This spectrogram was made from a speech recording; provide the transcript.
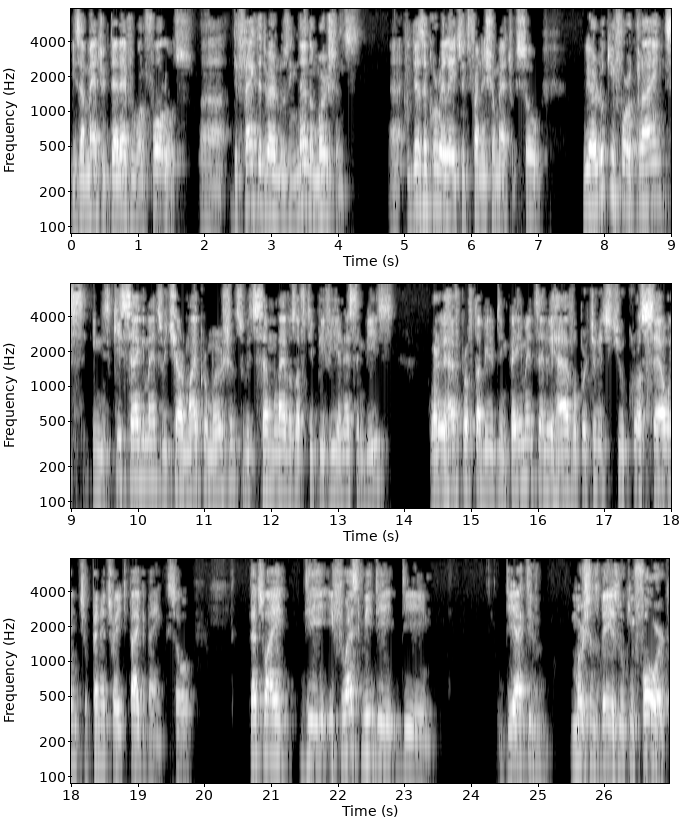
is a metric that everyone follows, uh, the fact that we are losing nano merchants, uh, it doesn't correlate with financial metrics. We are looking for clients in these key segments, which are micro merchants with some levels of TPV and SMBs, where we have profitability in payments, and we have opportunities to cross-sell and to penetrate PagBank. That's why the if you ask me the the active merchants base looking forward,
